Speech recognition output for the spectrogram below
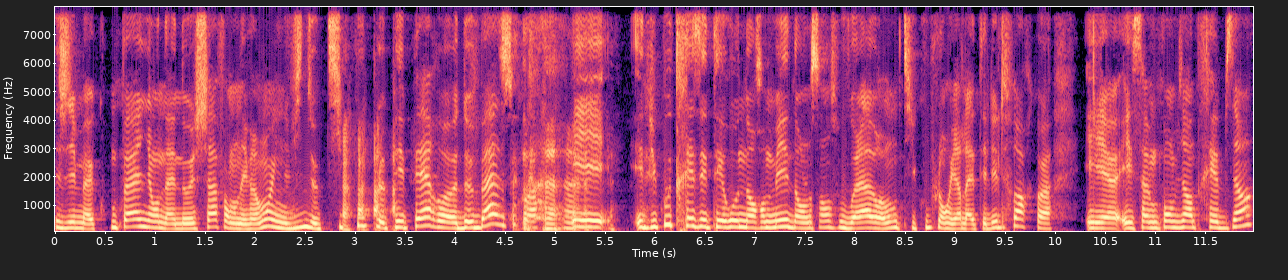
J'ai ma compagne, on a nos chats. Enfin, on est vraiment une vie de petit couple pépère de base, quoi. Et, et du coup, très hétéronormé dans le sens où, voilà, vraiment petit couple, on regarde la télé le soir, quoi. Et, et ça me convient très bien.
